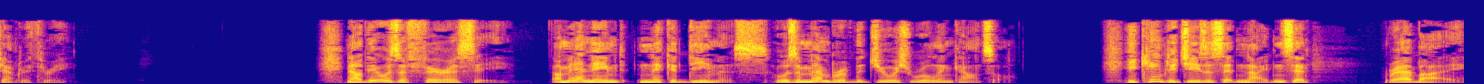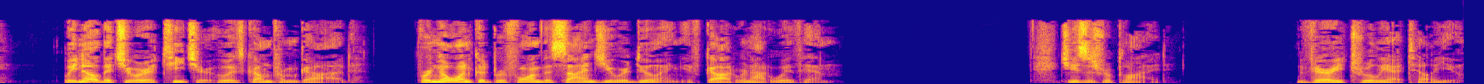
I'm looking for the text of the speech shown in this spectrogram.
chapter 3 now there was a pharisee a man named nicodemus who was a member of the jewish ruling council. He came to jesus at night and said rabbi we know that you are a teacher who has come from god for no one could perform the signs you are doing if god were not with him. Jesus replied very truly i tell you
